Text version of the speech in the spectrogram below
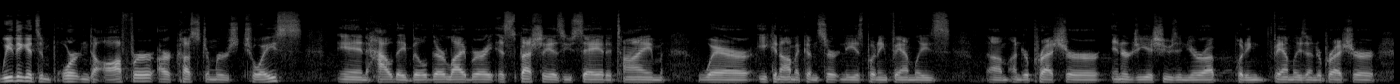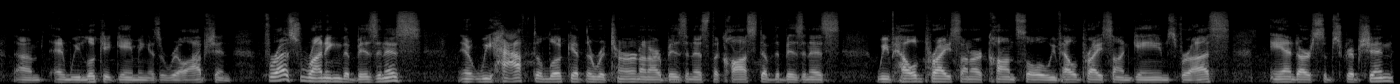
We think it's important to offer our customers choice in how they build their library, especially as you say at a time where economic uncertainty is putting families um, under pressure, energy issues in Europe putting families under pressure, um, and we look at gaming as a real option. For us running the business, you know, we have to look at the return on our business, the cost of the business. We've held price on our console, we've held price on games for us and our subscription.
